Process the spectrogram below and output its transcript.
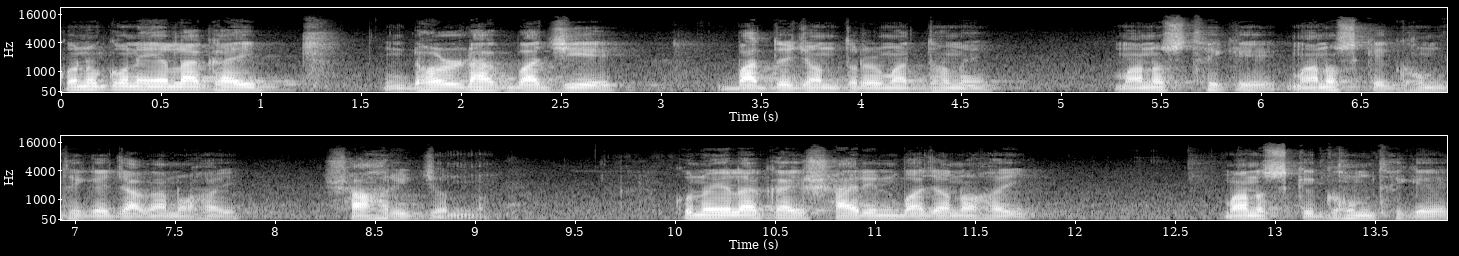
কোনো কোনো এলাকায় ঢোল ঢাক বাজিয়ে বাদ্যযন্ত্রের মাধ্যমে মানুষ থেকে, মানুষকে ঘুম থেকে জাগানো হয় সাহারির জন্য। কোনো এলাকায় সায়রিন বাজানো হয়, মানুষকে ঘুম থেকে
